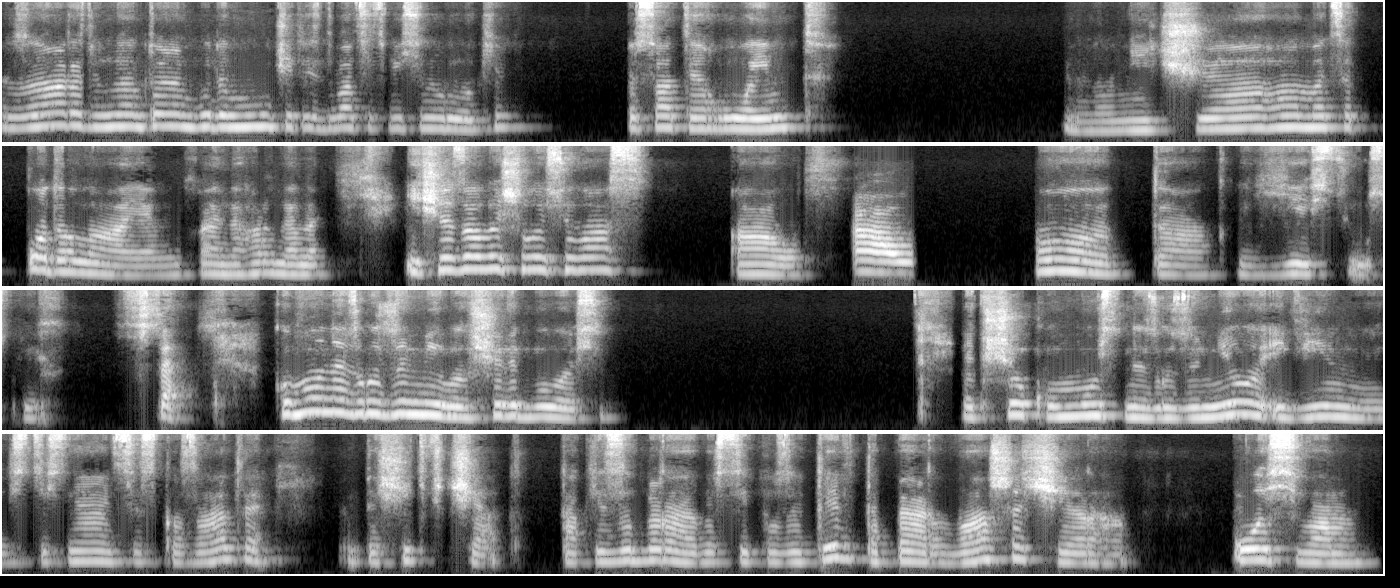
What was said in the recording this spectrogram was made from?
Зараз він Анатолій буде мучитись 28 років. Писати Роймт. Ну нічого, ми це подолаємо. Нехай не гарне, але. І що залишилось у вас? Ауф. Ау. О, так, єсть успіх. Все. Кому не зрозуміло, що відбулося? Якщо комусь не зрозуміло і він стісняється сказати, пишіть в чат. Так, я забираю ось цей позитив. Тепер ваша черга. Ось вам.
